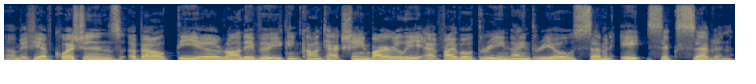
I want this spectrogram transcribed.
Um, if you have questions about the uh, rendezvous, you can contact Shane Byerly at 503 930 7867.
